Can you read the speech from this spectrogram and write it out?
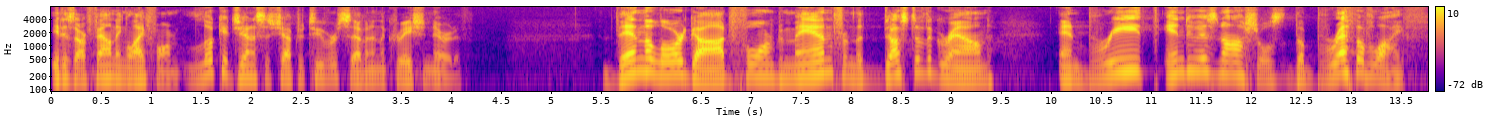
It is our founding life form. Look at Genesis chapter 2, verse 7 in the creation narrative. Then the Lord God formed man from the dust of the ground and breathed into his nostrils the breath of life,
